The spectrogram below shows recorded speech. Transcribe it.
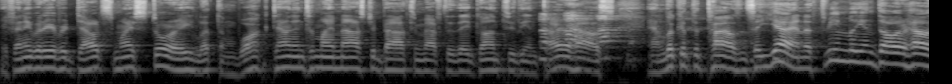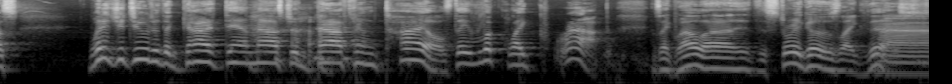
if anybody ever doubts my story, let them walk down into my master bathroom after they've gone through the entire house and look at the tiles and say, yeah, in a $3 million house, what did you do to the goddamn master bathroom tiles? They look like crap. It's like, well, uh, the story goes like this.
